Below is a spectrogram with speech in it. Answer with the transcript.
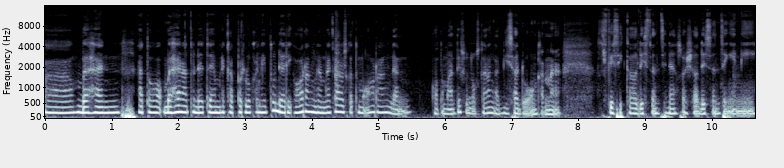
uh, bahan atau bahan atau data yang mereka perlukan itu dari orang dan mereka harus ketemu orang dan otomatis untuk sekarang nggak bisa dong karena physical distancing dan social distancing ini.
